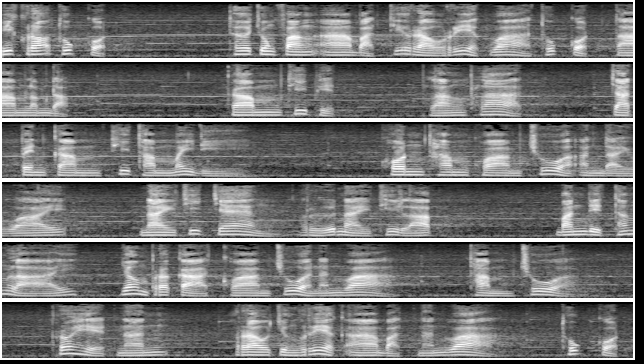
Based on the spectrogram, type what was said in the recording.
วิเคราะห์ทุกกฎ เธอจงฟังอาบัติที่เราเรียกว่าทุกกฎตามลำดับ กรรมที่ผิด พลังพลาด จัดเป็นกรรมที่ทำไม่ดี คนทำความชั่วอันใดไว้ ในที่แจ้งหรือในที่ลับ บัณฑิตทั้งหลายย่อมประกาศความชั่วนั้นว่าทำชั่ว เพราะเหตุนั้นเราจึงเรียกอาบัตินั้นว่า ทุกกฎ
